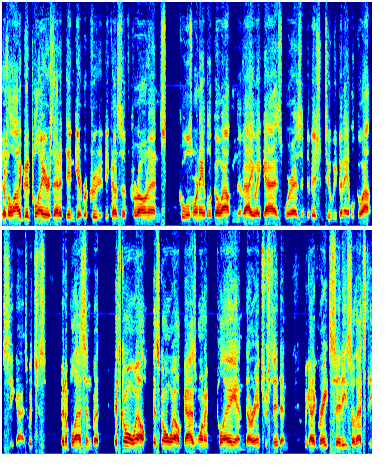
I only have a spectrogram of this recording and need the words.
there's a lot of good players that didn't get recruited because of Corona and schools weren't able to go out and evaluate guys, whereas in Division Two we've been able to go out and see guys, which has been a blessing. But it's going well. It's going well. Guys want to play and are interested, and we got a great city, so that's the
